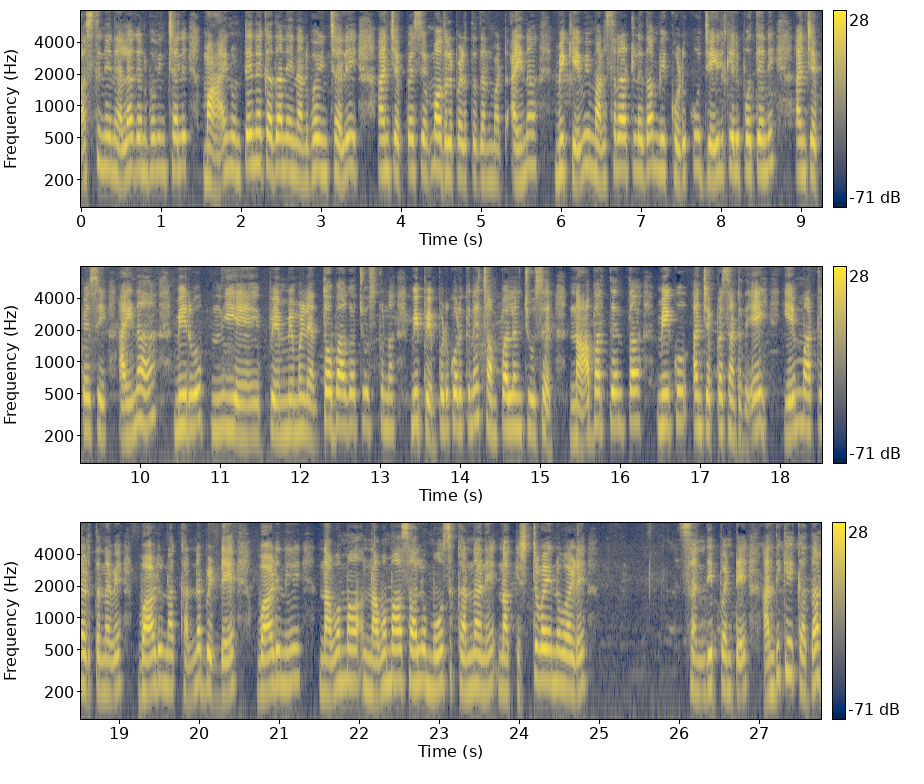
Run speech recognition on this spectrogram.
ఆస్తి నేను ఎలాగ అనుభవించాలి? మా ఆయన ఉంటేనే కదా నేను అనుభవించాలి అని చెప్పేసి మొదలు పెడుతుంది అనమాట అయినా మీకేమీ మనసు రావట్లేదా? మీ కొడుకు జైలుకి వెళ్ళిపోతేని అని చెప్పేసి అయినా మీరు మిమ్మల్ని ఎంతో బాగా చూసుకున్న మీ పెంపుడు కొడుకునే చంపాలని చూశారు. నా భర్త ఎంత మీకు అని చెప్పేసి అంటది. ఏయ్ ఏం మాట్లాడుతున్నావే? వాడు నా కన్న బిడ్డే వాడిని నవమా నవమాసాలు మోసి కన్నానే. నాకు ఇష్టమైన వాడే. సందీప్ అంటే. అందుకే కదా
